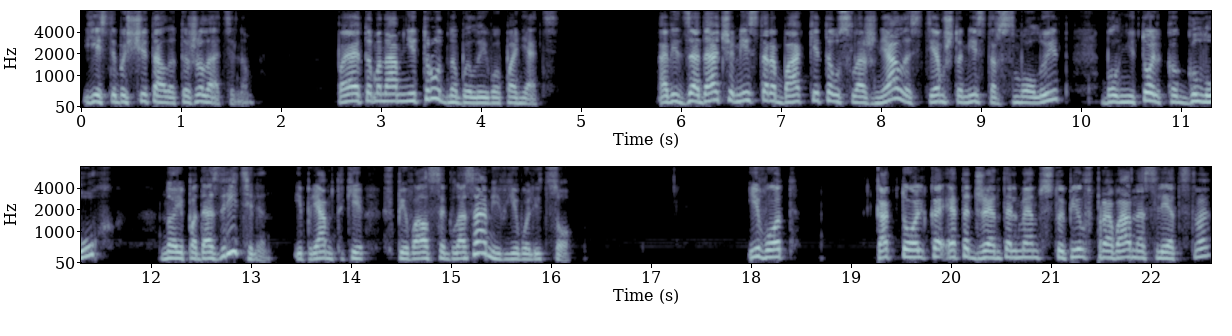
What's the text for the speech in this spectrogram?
если бы считал это желательным. Поэтому нам нетрудно было его понять. А ведь задача мистера Баккета усложнялась тем, что мистер Смолуид был не только глух, но и подозрителен, и прям-таки впивался глазами в его лицо. И вот, как только этот джентльмен вступил в права наследства,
